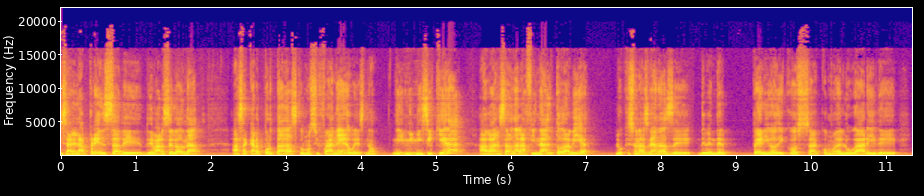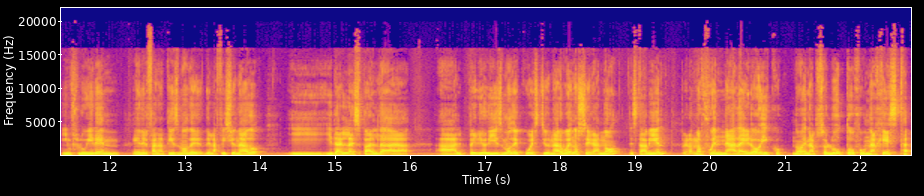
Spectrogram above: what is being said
sale la prensa de, Barcelona a sacar portadas como si fueran héroes, ¿no? Ni, siquiera avanzaron a la final todavía. Lo que son las ganas de, vender periódicos a como de lugar y de influir en, el fanatismo del aficionado y, y darle la espalda a, al periodismo de cuestionar, bueno, se ganó, está bien, pero no fue nada heroico, ¿no? En absoluto, fue una gesta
